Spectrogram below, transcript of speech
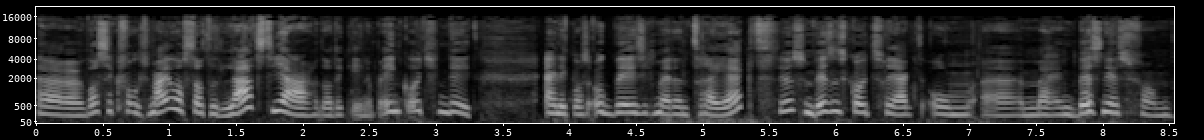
uh, was ik, volgens mij was dat het laatste jaar dat ik één op één coaching deed. En ik was ook bezig met een traject, dus een business coach traject, om uh, mijn business van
